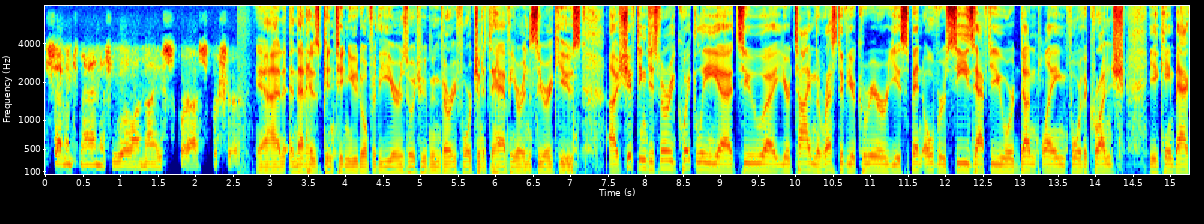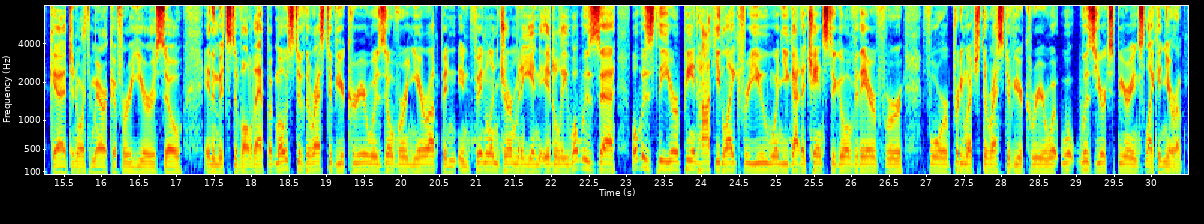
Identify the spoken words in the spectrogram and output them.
seventh man, if you will, on ice for us for sure. Yeah, and, and, that has continued over the years, which we've been very fortunate to have here in Syracuse. Uh, shifting just very quickly uh, to uh, your time, the rest of your career you spent overseas after you were done playing for the Crunch. You came back uh, to North America for a year or so in the midst of all of that, but most of the rest of your career was over in Europe, in, in Finland, Germany, and Italy. What was uh, what was the European hockey like for you when you got a chance to go over there for for pretty much the rest of your career? What, what was your experience? Experience like in Europe?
